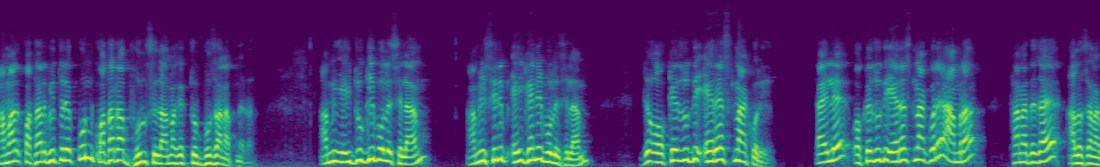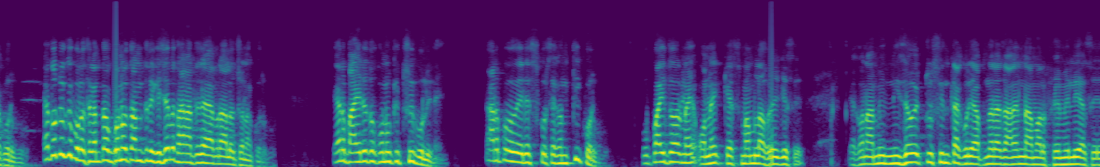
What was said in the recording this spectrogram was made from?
আমার কথার ভিতরে কোন কথাটা ভুল ছিল আমাকে একটু বুঝান আপনারা আমি এইটুকুই বলেছিলাম, আমি সিরিফ এইখানেই বলেছিলাম যে ওকে যদি অ্যারেস্ট না করে, তাইলে ওকে যদি অ্যারেস্ট না করে আমরা থানাতে যায় আলোচনা করব। এতটুকু বলেছিলাম, তো গণতান্ত্রিক হিসেবে থানাতে যায় আমরা আলোচনা করব। এর বাইরে তো কোনো কিছুই বলি নাই তারপর অ্যারেস্ট করছে, এখন কি করব। উপায় তো আর নাই, অনেক কেস মামলা হয়ে গেছে এখন আমি নিজেও একটু চিন্তা করি, আপনারা জানেন না, আমার ফ্যামিলি আছে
